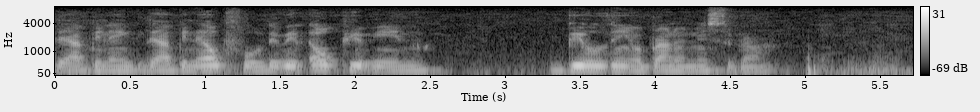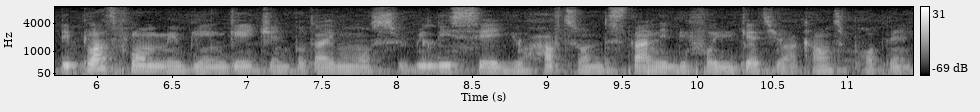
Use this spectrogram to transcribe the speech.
they have been they have been helpful. They will help you in building your brand on instagram. The platform may be engaging but i must really say you have to understand it before you get your account popping.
